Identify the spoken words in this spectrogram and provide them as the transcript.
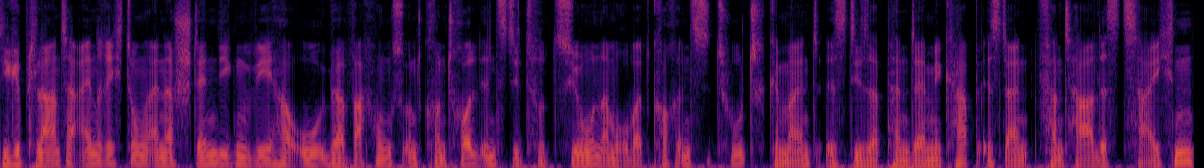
Die geplante Einrichtung einer ständigen WHO-Überwachungs- und Kontrollinstitution am Robert-Koch-Institut, gemeint ist dieser Pandemic Hub, ist ein fatales Zeichen.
